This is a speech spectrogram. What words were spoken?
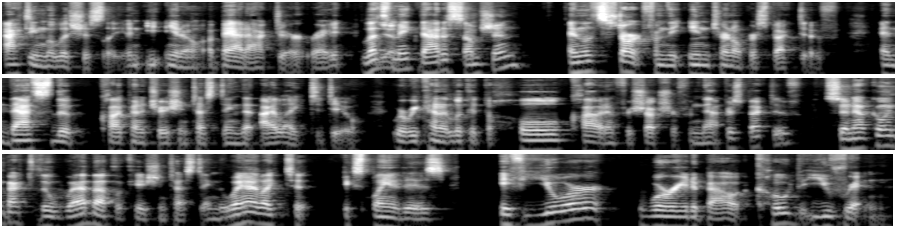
acting maliciously and, you know, a bad actor, right? Let's yep. make that assumption and let's start from the internal perspective. And that's the cloud penetration testing that I like to do, where we kind of look at the whole cloud infrastructure from that perspective. So now going back to the web application testing, the way I like to explain it is if you're worried about code that you've written,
